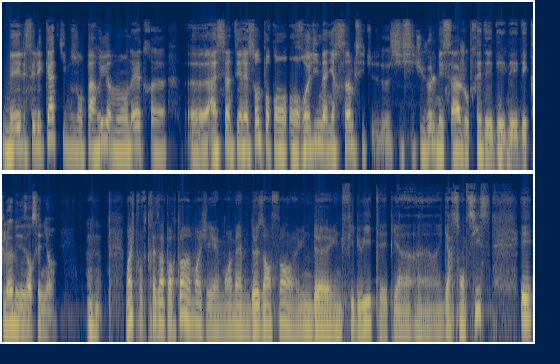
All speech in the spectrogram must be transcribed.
mais c'est les quatre qui nous ont paru à mon être euh, euh, assez intéressantes pour qu'on relie de manière simple, si tu, si, si tu, veux, le message auprès des, des, mmh des, clubs et des enseignants. Mmh moi, je trouve très important. Hein, moi, j'ai moi-même deux enfants, une de, une fille de 8 et puis un, un garçon de 6. Et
